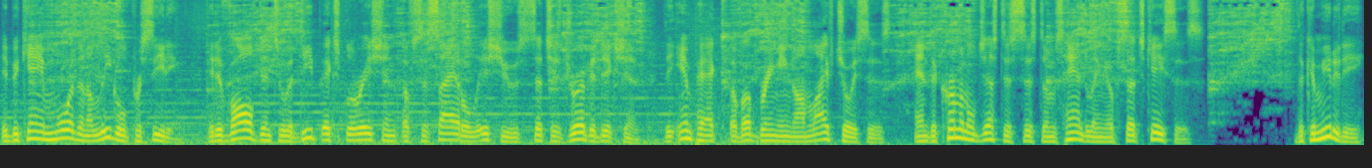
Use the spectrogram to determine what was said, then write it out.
it became more than a legal proceeding, it evolved into a deep exploration of societal issues such as drug addiction, the impact of upbringing on life choices, and the criminal justice system's handling of such cases. The community,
